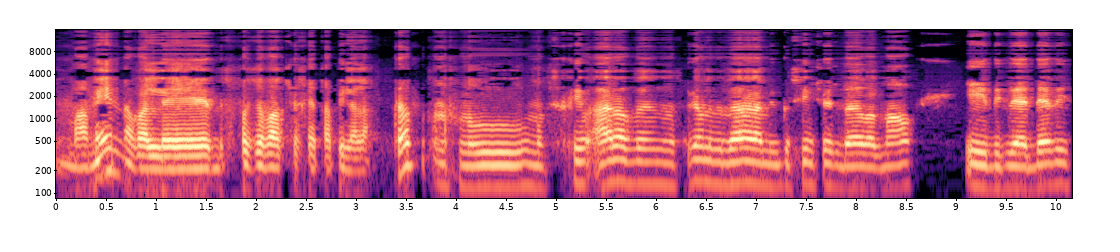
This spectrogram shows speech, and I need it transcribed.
מאמין, אבל uh, בסופו של דבר צ'כיה תפיל עלה. טוב, אנחנו ממשיכים הלאה וננסה גם לדבר על המפגשים שיש בערב הגמר. בגביע דוויס,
